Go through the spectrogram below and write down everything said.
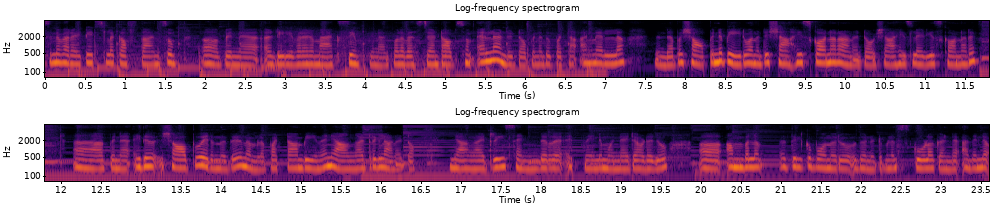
ലേഡീസിന്റെ വെറൈറ്റി ആയിട്ടുള്ള കഫ്താൻസും പിന്നെ ഡെലിവർ മാക്സിയും പിന്നെ അതുപോലെ വെസ്റ്റേൺ ടോപ്സും എല്ലാം ഉണ്ട് കേട്ടോ പിന്നെ ദുപ്പട്ട അങ്ങനെ എല്ലാം ഉണ്ട്. അപ്പോൾ ഷോപ്പിന്റെ പേര് വന്നിട്ട് ഷാഹീസ് കോർണർ ആണ് കേട്ടോ ഷാഹീസ് ലേഡീസ് കോർണർ. പിന്നെ ഇത് ഷോപ്പ് വരുന്നത് നമ്മൾ പട്ടാമ്പിയിൽ നിന്ന് ഞാങ്ങാട്രിയിലാണ് കേട്ടോ ഞാങ്ങാട്രി സെന്റർ എത്തുന്നതിന് മുന്നായിട്ട് അവിടെ ഒരു അമ്പലത്തിലേക്ക് പോകുന്നൊരു ഇതുണ്ട് കേട്ടോ പിന്നെ സ്കൂളൊക്കെ ഉണ്ട്. അതിന്റെ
